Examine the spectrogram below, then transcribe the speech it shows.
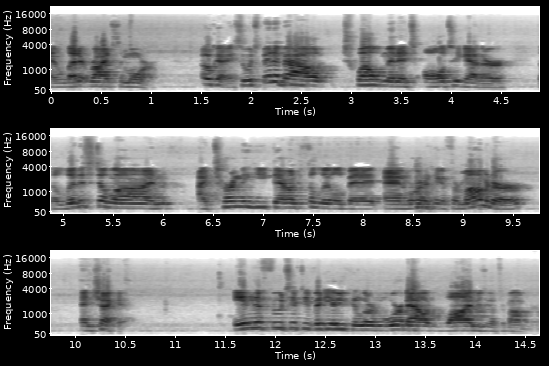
and let it ride some more. Okay, so it's been about 12 minutes altogether. The lid is still on. I turned the heat down just a little bit, and we're going to take a thermometer and check it. In the food safety video, you can learn more about why I'm using a thermometer.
